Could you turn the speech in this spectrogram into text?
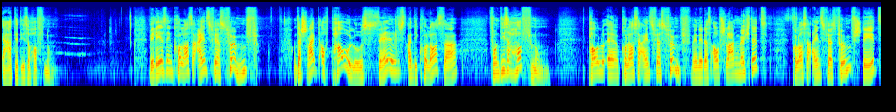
Er hatte diese Hoffnung. Wir lesen in Kolosse 1, Vers 5, und da schreibt auch Paulus selbst an die Kolosser von dieser Hoffnung. Paul, äh, Kolosse 1, Vers 5, wenn ihr das aufschlagen möchtet. Kolosser 1, Vers 5 steht,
